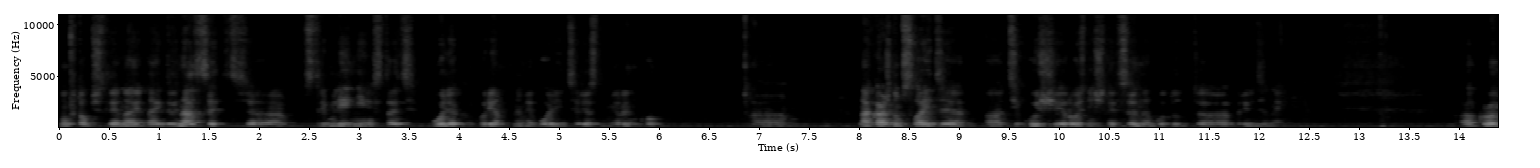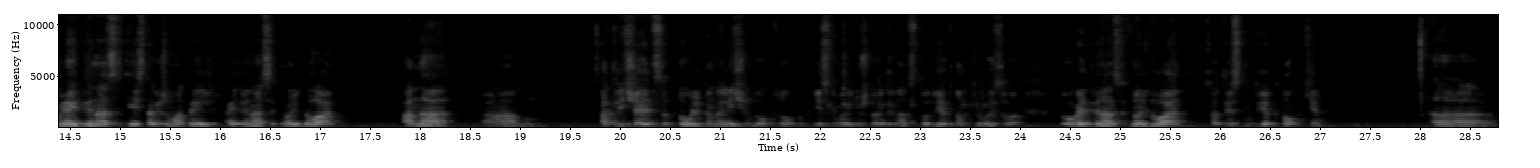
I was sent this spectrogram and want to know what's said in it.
ну, в том числе на, на i12, в стремлении стать более конкурентными, более интересными рынку. Э, на каждом слайде э, текущие розничные цены будут э, приведены. Кроме i12 есть также модель i1202. Она отличается только наличием двух кнопок. Если мы видим, что i12 две кнопки вызова, то в i1202, соответственно, две кнопки. По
